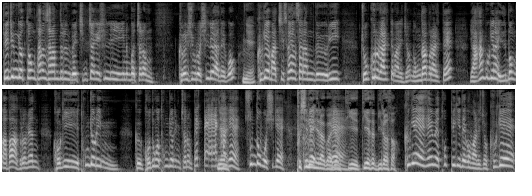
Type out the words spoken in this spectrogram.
대중교통 타는 사람들은 왜 짐짝에 실리는 것처럼 그런 식으로 실려야 되고 예. 그게 마치 서양 사람들이 조크를 할 때 말이죠. 농담을 할 때 야 한국이나 일본 가봐 그러면 거기 통조림 그 고등어 통조림처럼 빽빽하게 예. 숨도 못 쉬게 푸시맨이라고 하죠. 예. 뒤, 뒤에서 밀어서 그게 해외 토픽이 되고 말이죠. 그게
